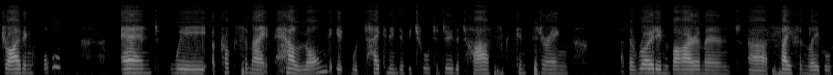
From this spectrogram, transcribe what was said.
driving force and we approximate how long it would take an individual to do the task considering the road environment, uh, safe and legal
